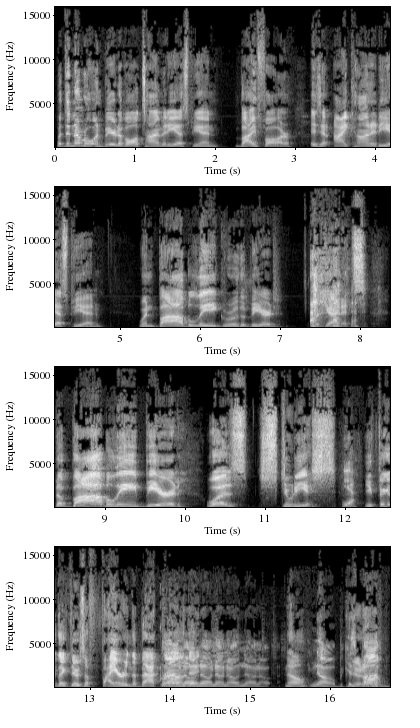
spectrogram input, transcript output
But the number one beard of all time at ESPN, by far, is an icon at ESPN. When Bob Lee grew the beard, forget it. The Bob Lee beard was studious. Yeah. You figured, like, there's a fire in the No, background. no, that- no, no, no, no, no. No? No, because You know? Bob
